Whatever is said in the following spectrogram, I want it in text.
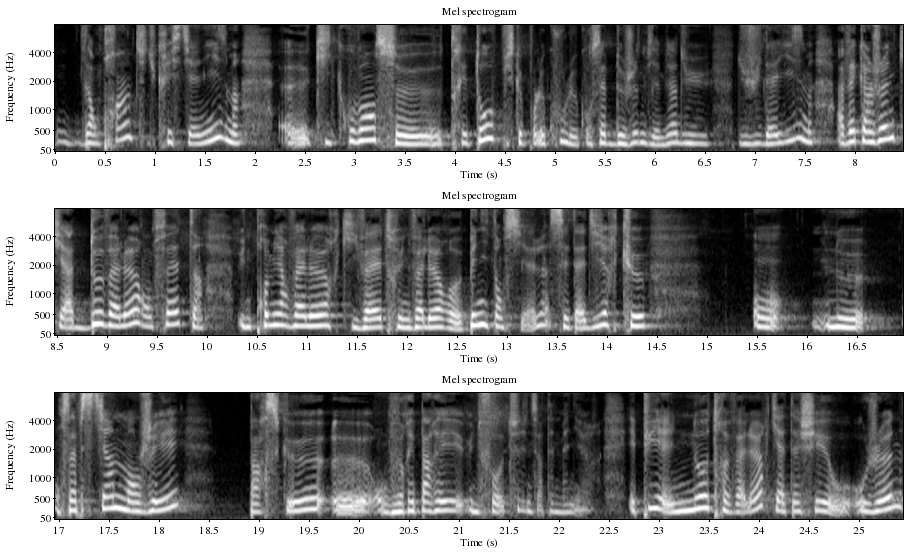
d'empreinte du christianisme euh, qui commence euh, très tôt, puisque pour le coup le concept de jeûne vient bien du, judaïsme, avec un jeûne qui a deux valeurs en fait. Une première valeur qui va être une valeur euh, pénitentielle, c'est-à-dire que on, on s'abstient de manger parce que on veut réparer une faute d'une certaine manière. Et puis il y a une autre valeur qui est attachée au, au jeûne,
